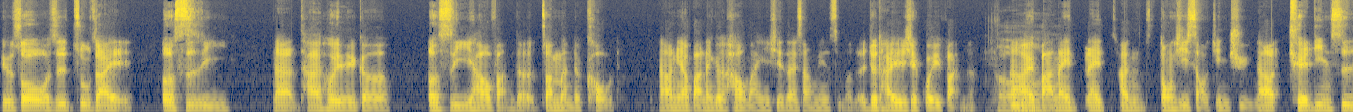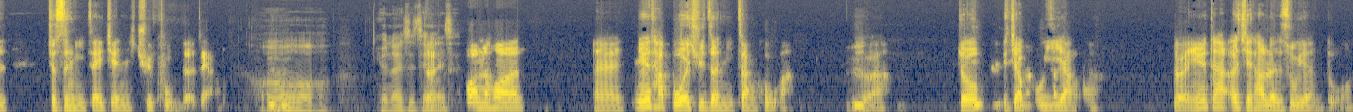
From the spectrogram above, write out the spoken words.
比如说我是住在二四一，那他会有一个二四一号房的专门的 code，然后你要把那个号码也写在上面什么的，就它有一些规范的，然后还把那那一串东西扫进去，然后确定是就是你这间去付的这样。哦，原来是这样子。不然的话。呃，因为他不会去认你账户啊，对吧、啊？就比较不一样啊。对，因为他而且他人数也很多。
